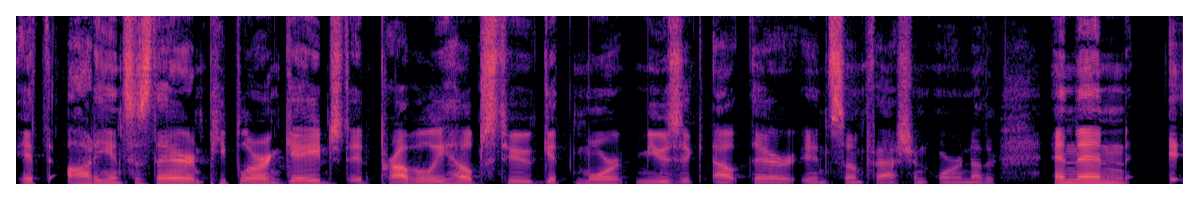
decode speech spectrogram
if the audience is there and people are engaged, it probably helps to get more music out there in some fashion or another. And then it,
